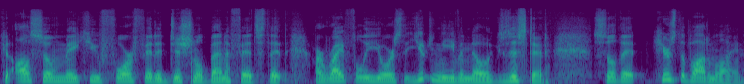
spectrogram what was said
could also make you forfeit additional benefits that are rightfully yours that you didn't even know existed. So that here's the bottom line.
